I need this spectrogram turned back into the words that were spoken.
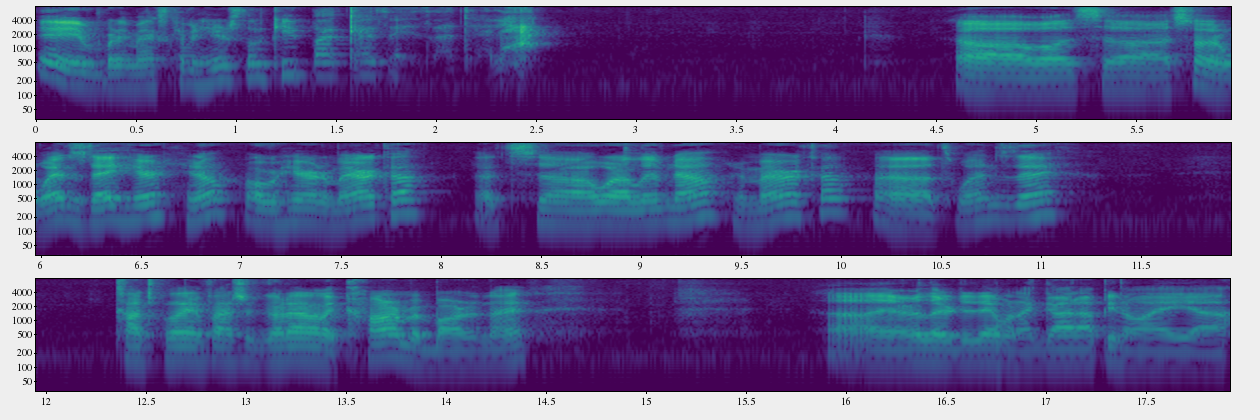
Hey everybody, Max Kevin here. It's Little Cute Podcast. Uh, well, it's uh, it's another Wednesday here, you know, over here in America. That's uh, where I live now, in America. Uh, it's Wednesday. Contemplating if I should go down to the Carmen bar tonight. Uh, earlier today when I got up, you know, I uh,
